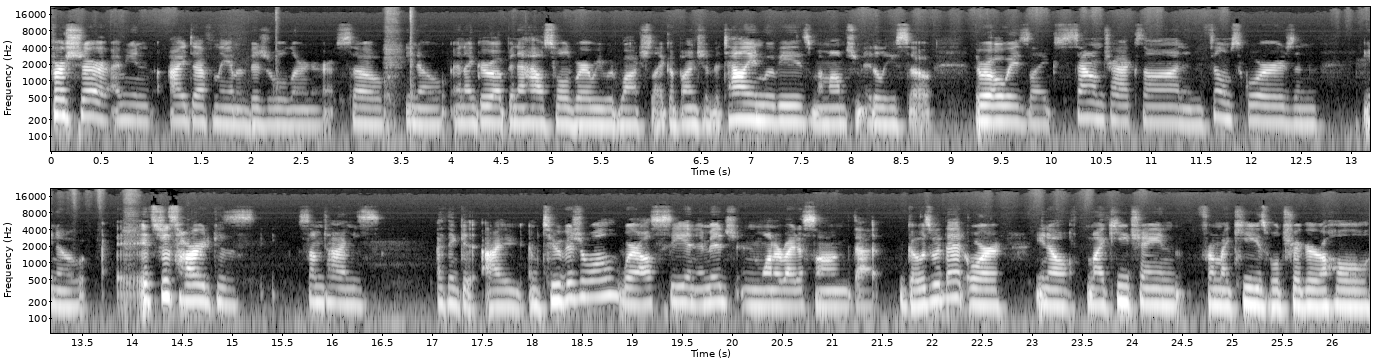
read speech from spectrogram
For sure. I mean, I definitely am a visual learner. So, you know, and I grew up in a household where we would watch like a bunch of Italian movies. My mom's from Italy, so there were always like soundtracks on and film scores and you know, it's just hard cuz sometimes I think it, I am too visual, where I'll see an image and want to write a song that goes with it, or you know, my keychain from my keys will trigger a whole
